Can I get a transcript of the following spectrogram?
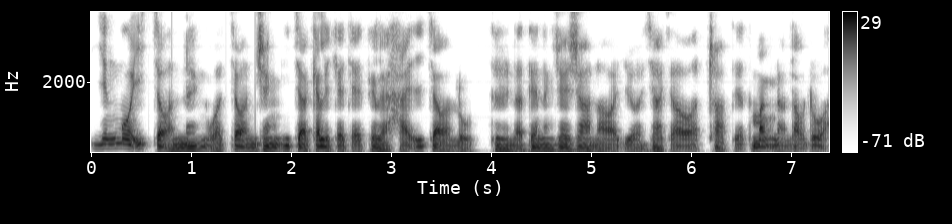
nhưng mỗi ít chọn nên của chọn chân ít chọn cái lý cái chạy từ là hai ít chọn từ là tên hàng giờ giàu nó vừa cho cho cho tiệt mạng nó đầu đuổi.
